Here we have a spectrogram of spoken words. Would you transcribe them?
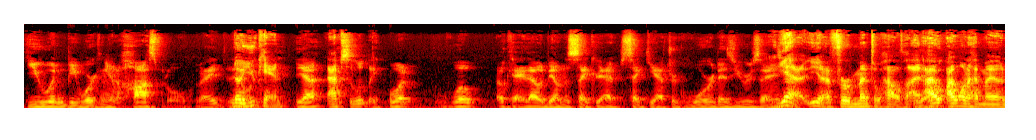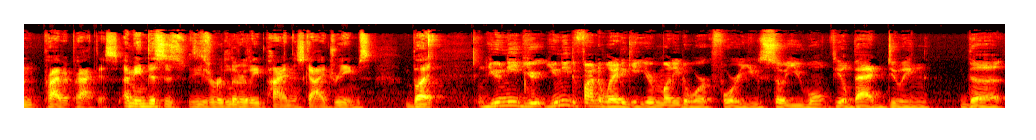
you wouldn't be working in a hospital, right? No, you can Yeah. absolutely. What? Well, okay, that would be on the psychiatric psychiatric ward, as you were saying. Yeah, yeah, for mental health. I, Yeah. I, I want to have my own private practice. I mean, this is these are literally pie in the sky dreams, but you need your you need to find a way to get your money to work for you so you won't feel bad doing the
